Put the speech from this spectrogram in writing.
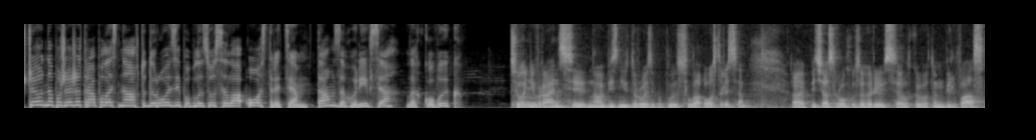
Ще одна пожежа трапилась на автодорозі поблизу села Остриця. Там загорівся легковик. Сьогодні вранці на об'їзній дорозі поблизу села Остриця е, під час руху загорівся легковий автомобіль ВАЗ.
